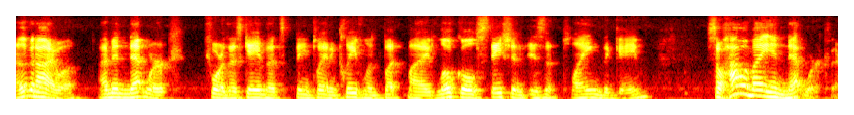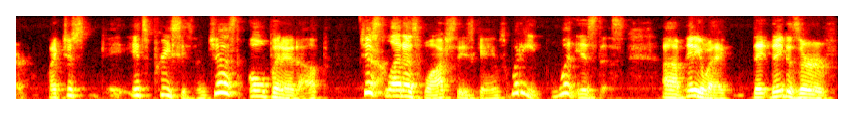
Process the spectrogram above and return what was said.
I live in Iowa. I'm in network for this game that's being played in Cleveland, but my local station isn't playing the game. So how am I in network there? Like, just it's preseason. Just open it up. Just yeah. let us watch these games. What do you, what is this? Um, anyway, they, they deserve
